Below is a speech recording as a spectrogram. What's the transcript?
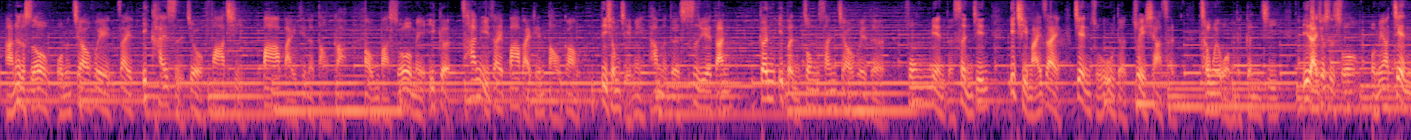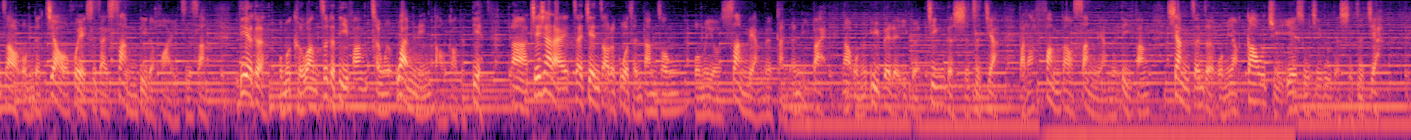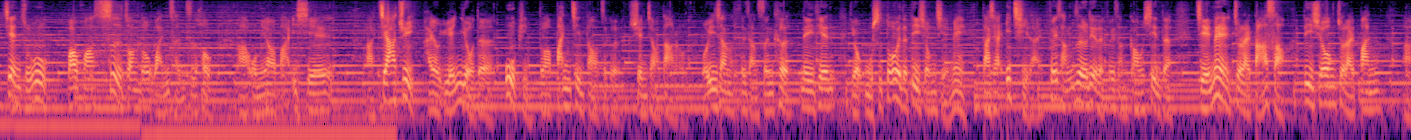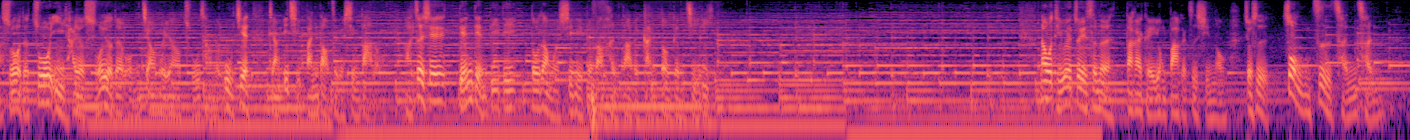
啊，那个时候我们教会在一开始就发起八百天的祷告，啊，我们把所有每一个参与在八百天祷告弟兄姐妹他们的誓约单，跟一本中山教会的封面的圣经一起埋在建筑物的最下层，成为我们的根基。一来就是说，我们要建造我们的教会是在上帝的话语之上；第二个，我们渴望这个地方成为万民祷告的殿，那接下来在建造的过程当中，我们有上梁的感恩礼拜。那我们预备了一个金的十字架，把它放到上梁的地方，象征着我们要高举耶稣基督的十字架。建筑物包括饰装都完成之后，啊，我们要把一些。啊，家具还有原有的物品都要搬进到这个宣教大楼。我印象非常深刻，那一天有五十多位的弟兄姐妹，大家一起来，非常热烈的，非常高兴的，姐妹就来打扫，弟兄就来搬啊，所有的桌椅，还有所有的我们教会要储藏的物件，这样一起搬到这个新大楼。啊，这些点点滴滴都让我心里得到很大的感动跟激励。那我体会最深的，大概可以用八个字形容，就是众志成城，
